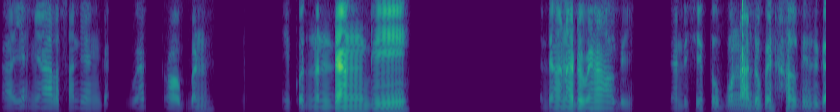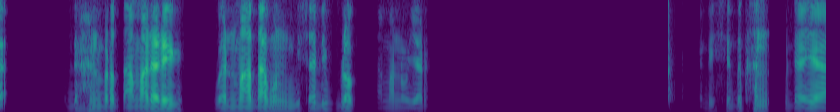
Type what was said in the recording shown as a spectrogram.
kayaknya alasan yang nggak buat Robin ikut nendang di tendangan adu penalti. Dan di situ pun adu penalti juga dengan pertama dari Juan Mata pun bisa diblok sama Neuer di situ kan udah ya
